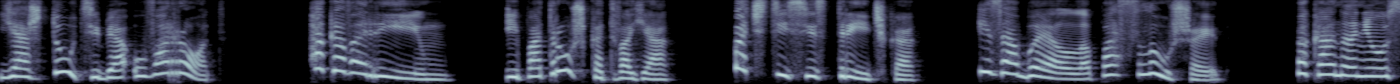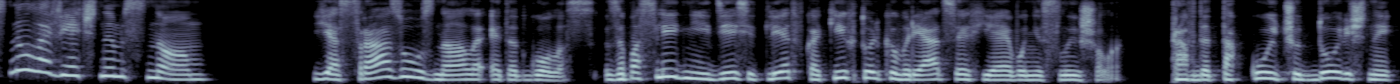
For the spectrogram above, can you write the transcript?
Я жду тебя у ворот!» Поговорим. И подружка твоя, почти сестричка, Изабелла послушает, пока она не уснула вечным сном». Я сразу узнала этот голос. За последние десять лет в каких только вариациях я его не слышала. Правда, такой чудовищной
